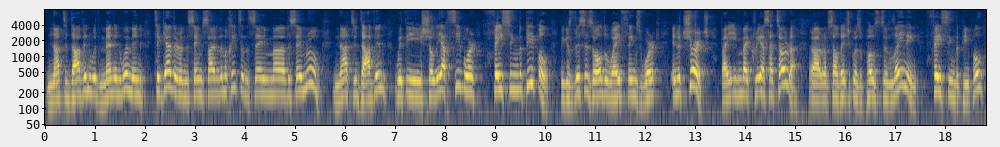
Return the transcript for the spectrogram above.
not to daven with men and women together in the same side of the mechitza, in the same uh, the same room. Not to daven with the shaliach tzibur facing the people, because this is all the way things work in a church. By even by kriyas haTorah, uh, Rav Soloveitchik was opposed to laning facing the people,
